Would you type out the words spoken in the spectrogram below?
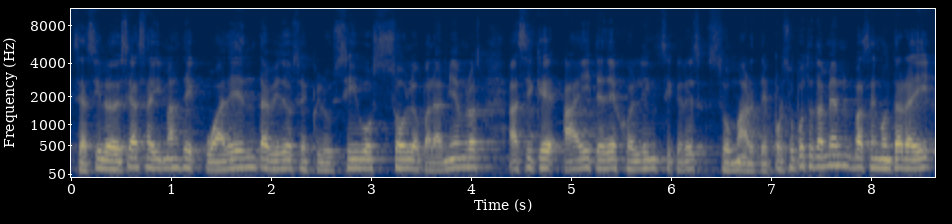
si así lo deseas. Hay más de 40 videos exclusivos solo para miembros, así que ahí te dejo el link si querés sumarte. Por supuesto también vas a encontrar ahí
